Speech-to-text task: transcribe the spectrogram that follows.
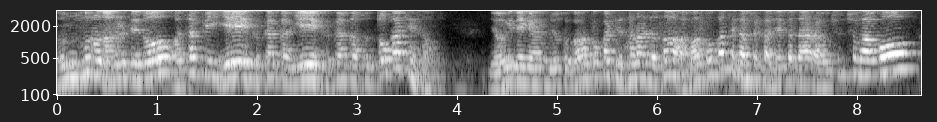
음수로 나눌 때도 어차피 얘의 극한값 얘의 극한값은 똑같아서 영이 되게 하는 요소가 똑같이 사라져서 아마 똑같은 값을 가질 거다라고 추측하고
